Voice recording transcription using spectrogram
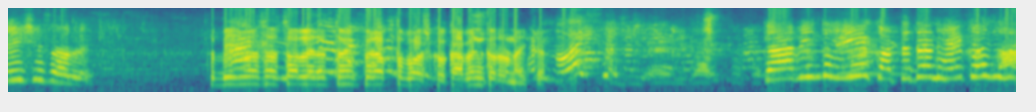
বেশি চলে। তো বিশ বছর চলে তো তুমি প্রাপ্ত বয়স্ক কাবিন করো নাই কেন কাবিন তো হে কত দেন হে কইছে যে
